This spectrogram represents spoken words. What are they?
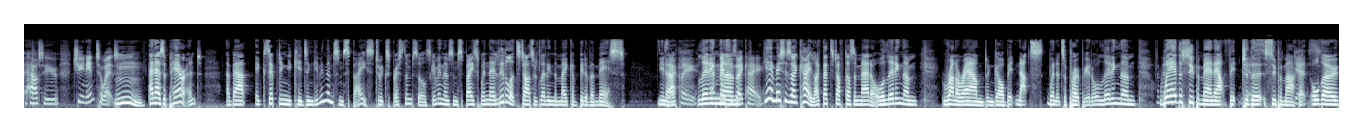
how to tune into it. Mm. And as a parent, about accepting your kids and giving them some space to express themselves, giving them some space when they're little. It starts with letting them make a bit of a mess. You know, exactly. letting and mess is okay. Yeah, mess is okay. Like that stuff doesn't matter. Or letting them run around and go a bit nuts when it's appropriate, or letting them wear the Superman outfit to the supermarket, Yes. although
